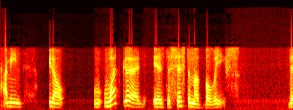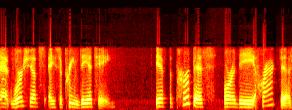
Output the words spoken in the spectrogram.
I mean, you know, what good is the system of belief that worships a supreme deity if the purpose or the practice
